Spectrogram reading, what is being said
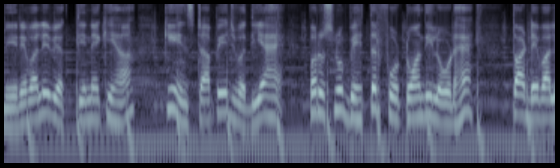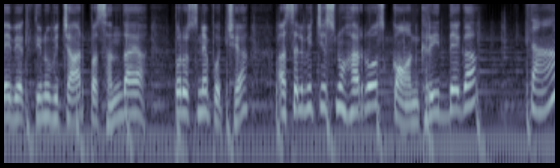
ਮੇਰੇ ਵਾਲੇ ਵਿਅਕਤੀ ਨੇ ਕਿਹਾ ਕਿ ਇੰਸਟਾ ਪੇਜ ਵਧੀਆ ਹੈ ਪਰ ਉਸ ਨੂੰ ਬਿਹਤਰ ਫੋਟੋਆਂ ਦੀ ਲੋੜ ਹੈ। ਤੁਹਾਡੇ ਵਾਲੇ ਵਿਅਕਤੀ ਨੂੰ ਵਿਚਾਰ ਪਸੰਦ ਆਇਆ ਪਰ ਉਸਨੇ ਪੁੱਛਿਆ ਅਸਲ ਵਿੱਚ ਇਸ ਨੂੰ ਹਰ ਰੋਜ਼ ਕੌਣ ਖਰੀਦੇਗਾ? ਤਾਂ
